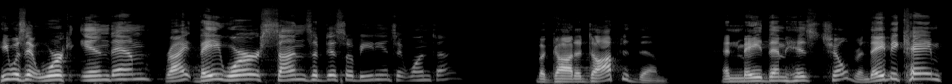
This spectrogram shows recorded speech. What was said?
He was at work in them, right? They were sons of disobedience at one time. But God adopted them and made them his children. They became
